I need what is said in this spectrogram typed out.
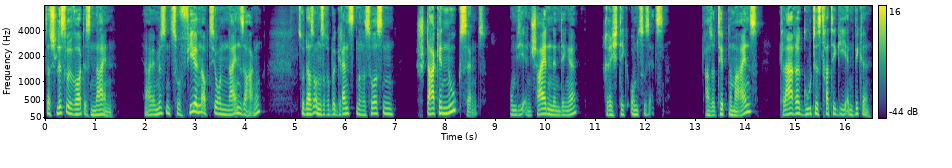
Das Schlüsselwort ist Nein. Ja, wir müssen zu vielen Optionen Nein sagen, sodass unsere begrenzten Ressourcen stark genug sind, um die entscheidenden Dinge richtig umzusetzen. Also Tipp Nummer eins, klare, gute Strategie entwickeln.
